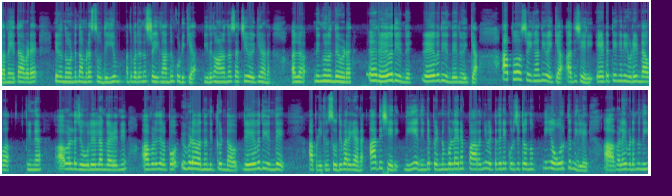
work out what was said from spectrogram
സമയത്ത് അവിടെ ഇരുന്നുകൊണ്ട് നമ്മുടെ സുധിയും അതുപോലെ തന്നെ ശ്രീകാന്തും കുടിക്കുക. ഇത് കാണുന്ന സച്ചി ചോദിക്കുകയാണ് അല്ല നിങ്ങളെന്താ ഇവിടെ? രേവതി എന്തേ? രേവതി എന്തേന്ന് ചോദിക്കുക. അപ്പോൾ ശ്രീകാന്തി ചോദിക്കുക അത് ശരി ഏട്ടത്തി എങ്ങനെ ഇവിടെ ഉണ്ടാവുക? പിന്നെ അവളുടെ ജോലിയെല്ലാം കഴിഞ്ഞ് അവൾ ചിലപ്പോൾ ഇവിടെ വന്ന് നിൽക്കുന്നുണ്ടാവും. രേവതി എന്തേ? അപ്പോഴേക്കും സ്തുതി പറയുകയാണ് അത് ശരി നീ നിന്റെ പെണ്ണും പിള്ളേനെ പറഞ്ഞു വിട്ടതിനെ കുറിച്ചിട്ടൊന്നും നീ ഓർക്കുന്നില്ലേ? അവളെ ഇവിടെ നിന്ന് നീ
